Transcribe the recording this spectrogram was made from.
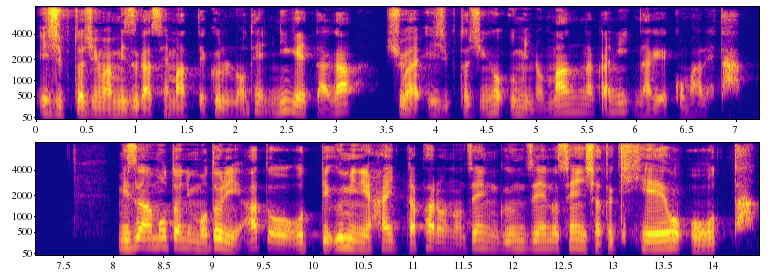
エジプト人は水が迫ってくるので逃げたが、主はエジプト人を海の真ん中に投げ込まれた。水は元に戻り、後を追って海に入ったパロの全軍勢の戦車と騎兵を覆った。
